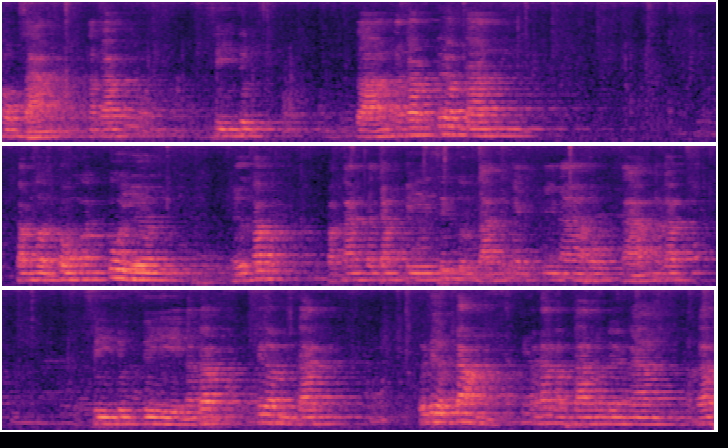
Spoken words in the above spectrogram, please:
63 นะครับ 4.3 นะครับ เรื่องการกำหนดวงเงินกู้ยืม หรือครับประกันประจำปีสิ้นสุด31มีนา 63 นะครับ 4.4 นะครับเรื่องการเลือกตั้งคณะกรรมการดำเนินงานนะครับ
